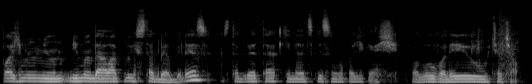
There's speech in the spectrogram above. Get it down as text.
pode me mandar lá pelo Instagram, beleza? O Instagram está aqui na descrição do podcast. Falou, valeu, tchau, tchau.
